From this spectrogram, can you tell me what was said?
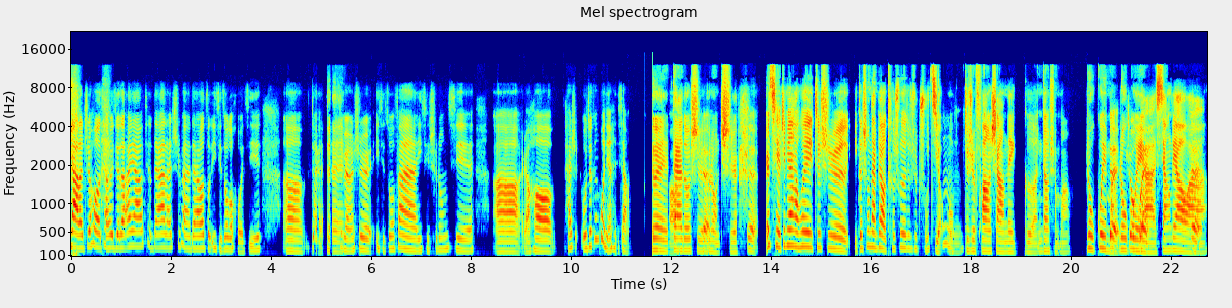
大了之后才会觉得，哎呀，我请大家来吃饭，大家要做一起做个火鸡，嗯、对，基。本上。是一起做饭，一起吃东西。啊、然后还是我觉得跟过年很像对，大啊，家都是各对种吃，对，而且这边还会就是一个圣诞比较特殊的就是煮酒，嗯，就是放上那个那叫什么肉桂嘛，对，肉肉桂，桂啊、香料对啊，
